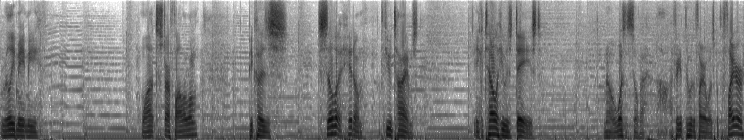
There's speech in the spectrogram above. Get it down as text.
really made me want to start following him because Silva hit him a few times. And you could tell he was dazed. No, it wasn't Silva. Oh, I forget who the fighter was, but the fighter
